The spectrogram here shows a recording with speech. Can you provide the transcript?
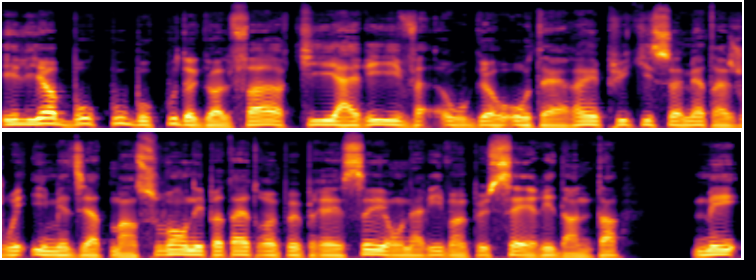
il y a beaucoup, beaucoup de golfeurs qui arrivent au, terrain puis qui se mettent à jouer immédiatement. Souvent, on est peut-être un peu pressé, on arrive un peu serré dans le temps. Mais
